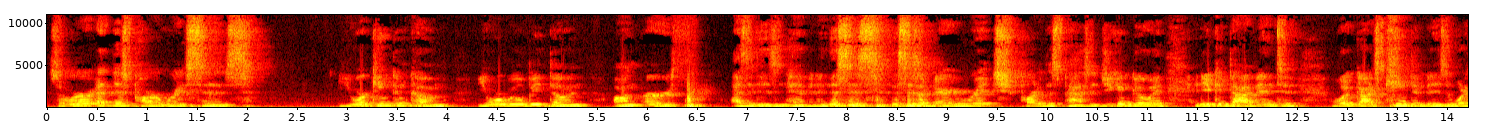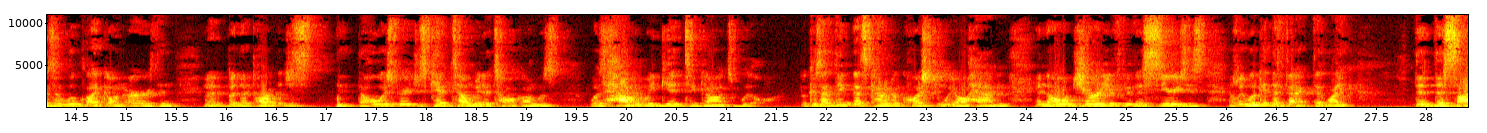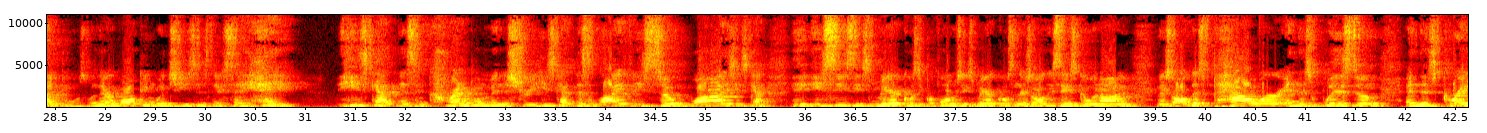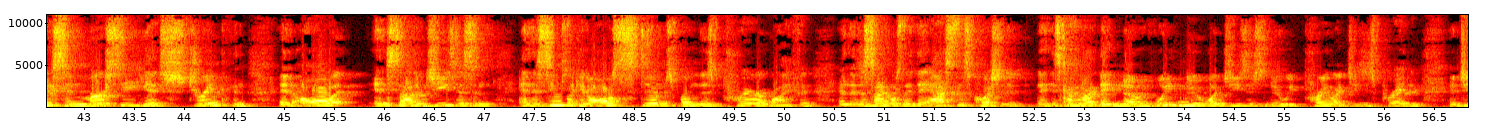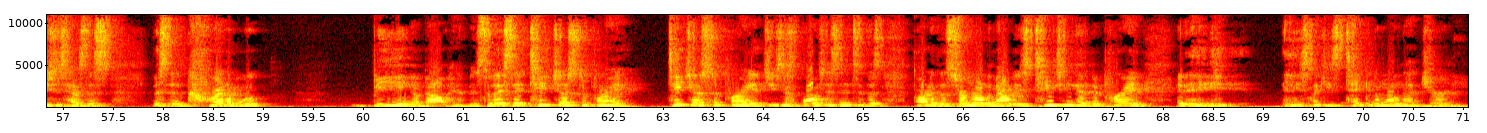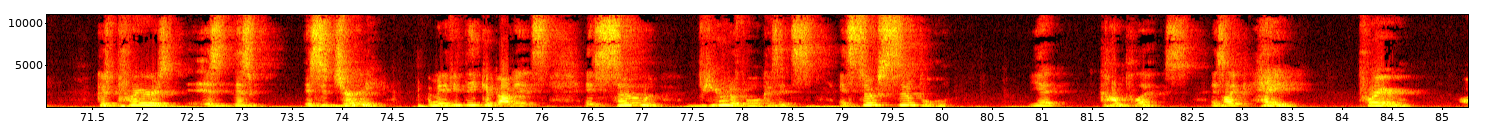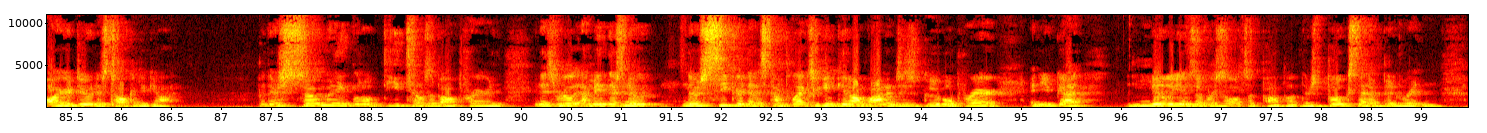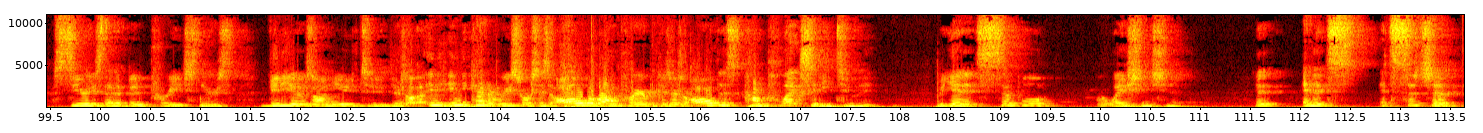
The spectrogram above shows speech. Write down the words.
So we're at this part where it says, Your kingdom come, your will be done on earth as it is in heaven. And this is this is a very rich part of this passage. You can go in and you can dive into what God's kingdom is and what does it look like on earth. And but the part that just the Holy Spirit just kept telling me to talk on was was how do we get to God's will? Because I think that's kind of a question we all have. And, and the whole journey through this series is as we look at the fact that like the disciples, when they're walking with Jesus, they say, Hey, he's got this incredible ministry. He's got this life. He's so wise. He's got he, he, sees these miracles. He performs these miracles, and there's all these things going on, and there's all this power and this wisdom and this grace and mercy, yet strength and and all inside of Jesus, and, and it seems like it all stems from this prayer life. And, and the disciples, they, they ask this question, it's kind of like they know. If we knew what Jesus knew, we'd pray like Jesus prayed. And, and Jesus has this, this incredible being about him. And so they say, Teach us to pray. Teach us to pray. And Jesus launches into this part of the Sermon on the Mount. He's teaching them to pray. And, he, and he's like he's taking them on that journey. Because prayer is, is this it's a journey. I mean, if you think about it, it's, it's so beautiful because it's, it's so simple, yet complex. It's like, hey, prayer, all you're doing is talking to God. But there's so many little details about prayer, and, and it's really, I mean, there's no no secret that it's complex. You can get online and just Google prayer, and you've got millions of results that pop up. There's books that have been written, series that have been preached. There's videos on YouTube. There's any, any kind of resources all around prayer because there's all this complexity to it, but yet it's simple relationship, and and it's it's such a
